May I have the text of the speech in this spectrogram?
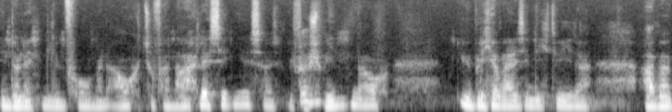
indolenten Lymphomen auch zu vernachlässigen ist. Also die mhm. verschwinden mhm. auch üblicherweise nicht wieder. Aber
